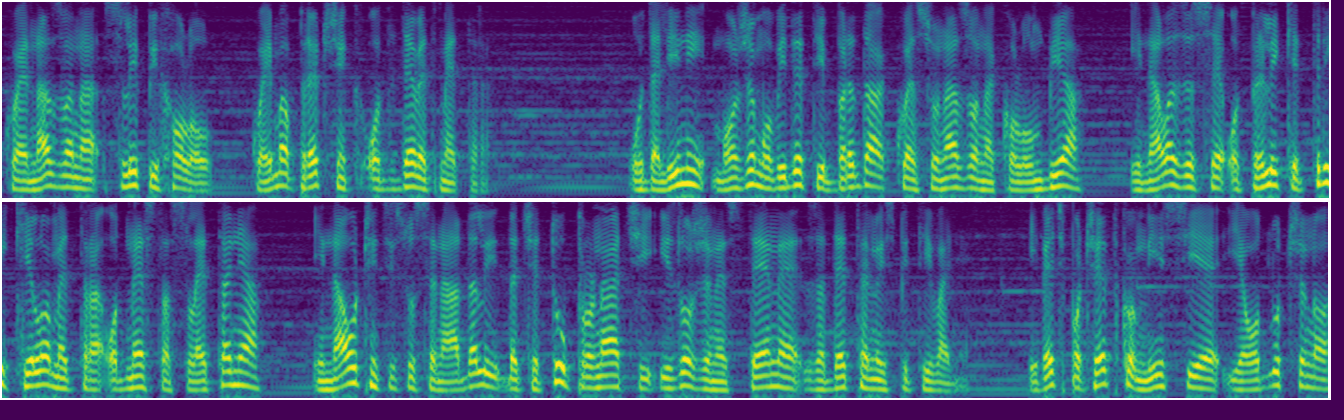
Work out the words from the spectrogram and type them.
koja je nazvana Sleepy Hollow koja ima prečnik od 9 metara. U daljini možemo vidjeti brda koja su nazvana Kolumbija i nalaze se otprilike 3 km od mesta sletanja i naučnici su se nadali da će tu pronaći izložene stene za detaljno ispitivanje. I već početkom misije je odlučeno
